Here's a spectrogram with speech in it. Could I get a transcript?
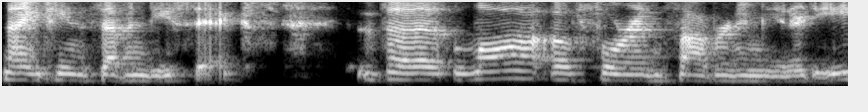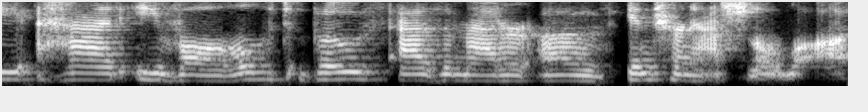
1976, the law of foreign sovereign immunity had evolved both as a matter of international law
